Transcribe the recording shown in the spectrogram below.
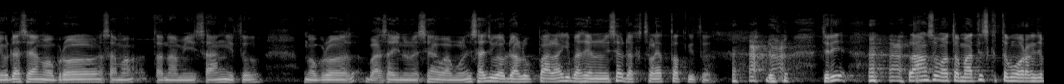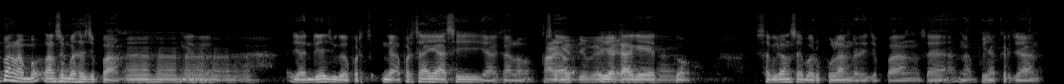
Ya udah saya ngobrol sama Tanami Sang itu ngobrol bahasa Indonesia awal mulanya. Saya juga udah lupa lagi bahasa Indonesia udah keceletot gitu. Jadi langsung otomatis ketemu orang Jepang lang- langsung bahasa Jepang. Gitu. Ya dia juga per- nggak percaya sih ya kalau Kaget saya, juga Iya kaget kok. Saya bilang saya baru pulang dari Jepang, saya nggak punya kerjaan.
